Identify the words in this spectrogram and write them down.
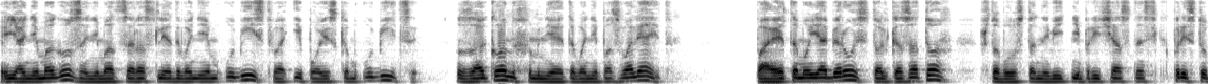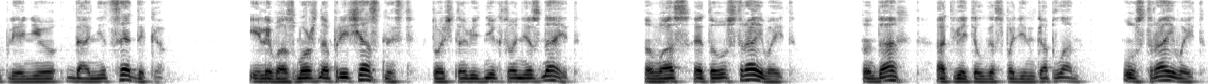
«Я не могу заниматься расследованием убийства и поиском убийцы. Закон мне этого не позволяет. Поэтому я берусь только за то, чтобы установить непричастность к преступлению Дани Цедека. Или, возможно, причастность, точно ведь никто не знает. Вас это устраивает?» «Да», — ответил господин Каплан, — «устраивает.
